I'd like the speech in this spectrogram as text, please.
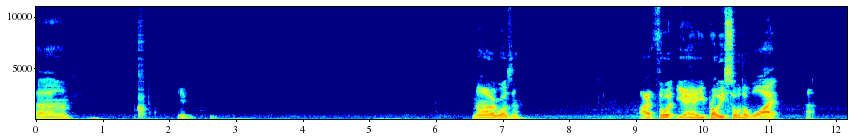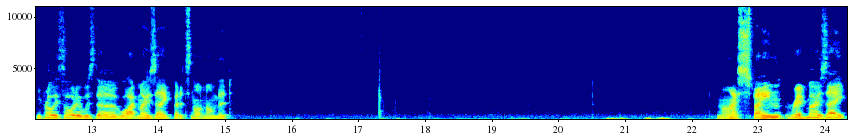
Um, No, it wasn't. I thought, yeah, you probably saw the white. You probably thought it was the white mosaic, but it's not numbered. Nice. Spain red mosaic.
